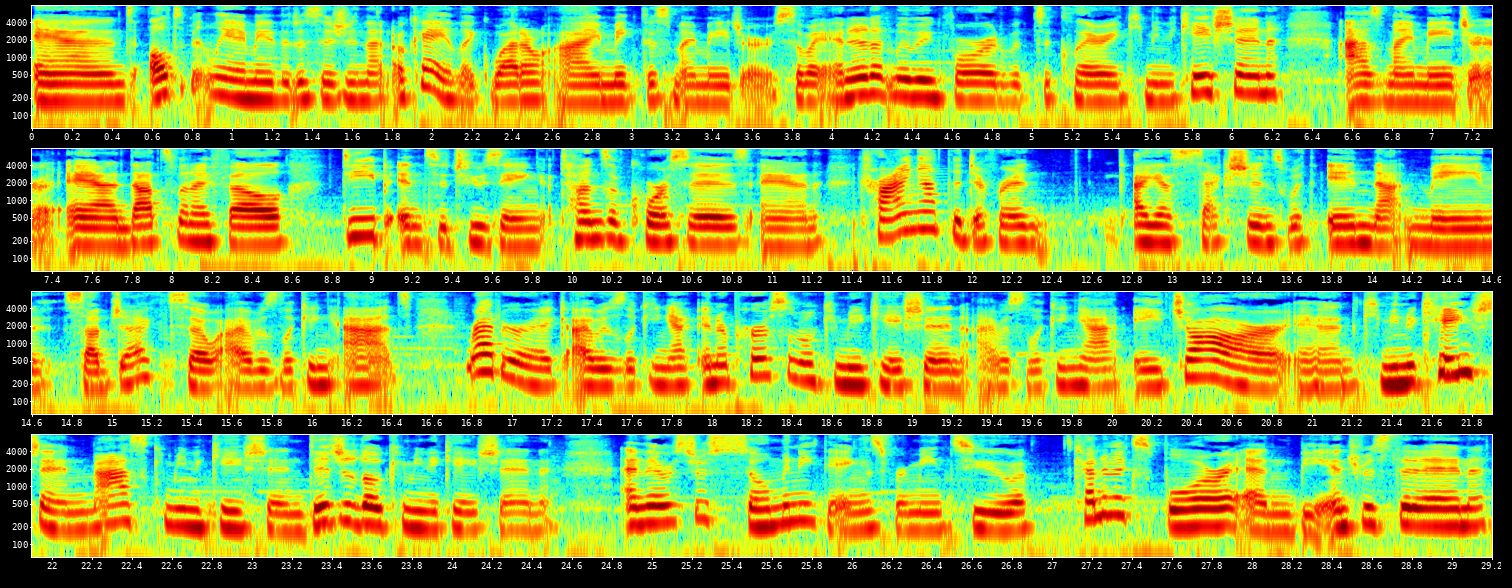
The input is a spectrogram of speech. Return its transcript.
and ultimately I made the decision that, okay, like, why don't I make this my major? So I ended up moving forward with declaring communication as my major, and that's when I fell deep into choosing tons of courses and trying out the different I guess, sections within that main subject. So I was looking at rhetoric, I was looking at interpersonal communication, I was looking at HR and communication, mass communication, digital communication. And there was just so many things for me to kind of explore and be interested in.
